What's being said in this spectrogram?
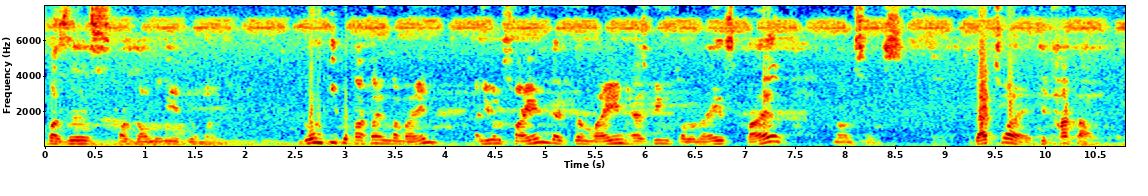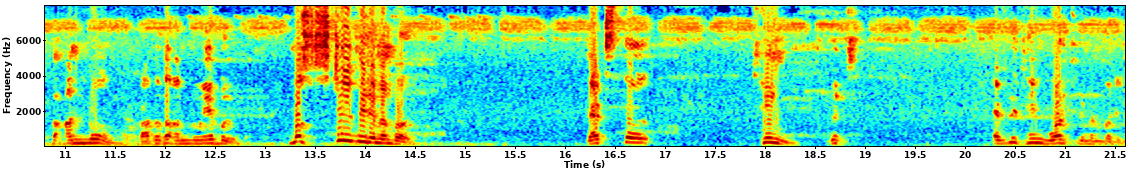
possess or dominate your mind. Don't keep Ithaka in the mind and you will find that the mind has been colonized by nonsense. That's why Ithaka, the unknown, rather the unknowable, must still be remembered. That's the thing with everything worth remembering.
